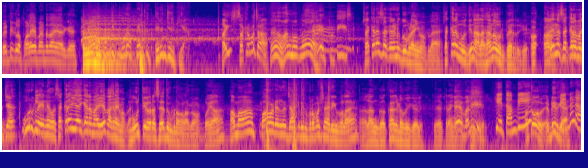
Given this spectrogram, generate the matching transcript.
பெட்டிக்குள்ள பழைய பேண்ட் தான் இருக்கு? பத்தி பூரா பேருக்கு தெரிஞ்சிருக்கியா? ஐ சக்கர மச்சான். ஆ, வாங்க மாப்ள ஏ குட்டீஸ். சக்கரை சக்கரைன்னு கூப்பிடாங்க மாப்ள சக்கரை மூர்த்தின்னு அழகான ஒரு பேர் இருக்கு. அது என்ன சக்கரை மச்சான்? ஊருக்குள்ள என்ன ஒரு சக்கரை வியாய்க்கார மாதிரியே பாக்குறேன் மாப்ள மூர்த்தியை வேற சேர்த்து கூப்பிடுவாங்களாக்கும் போயா? ஆமா பாவாடையில இருந்து ஜாக்கெட்டுக்கு ப்ரொமோஷன் ஆயிடுங்க போல. அதெல்லாம் உங்க அக்கா கிட்ட போய் கேளு. கேக்குறாங்க. ஏ வலி. ஏ தம்பி. அக்கோ எப்படி இருக்க? என்னடா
